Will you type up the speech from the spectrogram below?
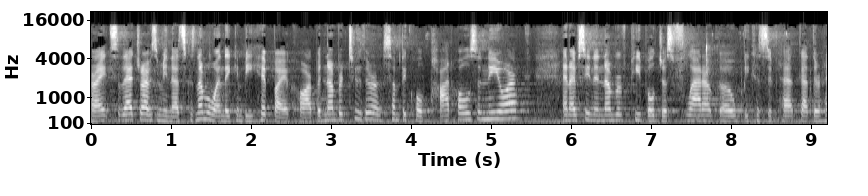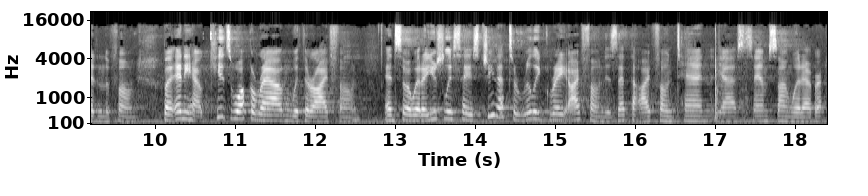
right? So that drives me nuts because number one, they can be hit by a car, but number two, there are something called potholes in New York, and I've seen a number of people just flat out go because they've got their head in the phone. But anyhow, kids walk around with their iPhone. And so what I usually say is, gee, that's a really great iPhone. Is that the iPhone 10? Yes, Samsung, whatever.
